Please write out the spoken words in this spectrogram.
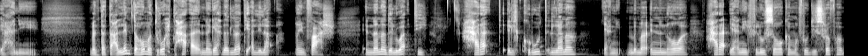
يعني ما انت اتعلمت اهو ما تروح تحقق النجاح ده دلوقتي؟ قال لي لا ما ينفعش. ان أنا دلوقتي حرقت الكروت اللي أنا يعني بما ان إن هو حرق يعني الفلوس هو كان المفروض يصرفها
